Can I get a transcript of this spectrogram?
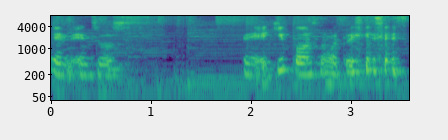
en, en sus eh, equipos, como tú dices.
